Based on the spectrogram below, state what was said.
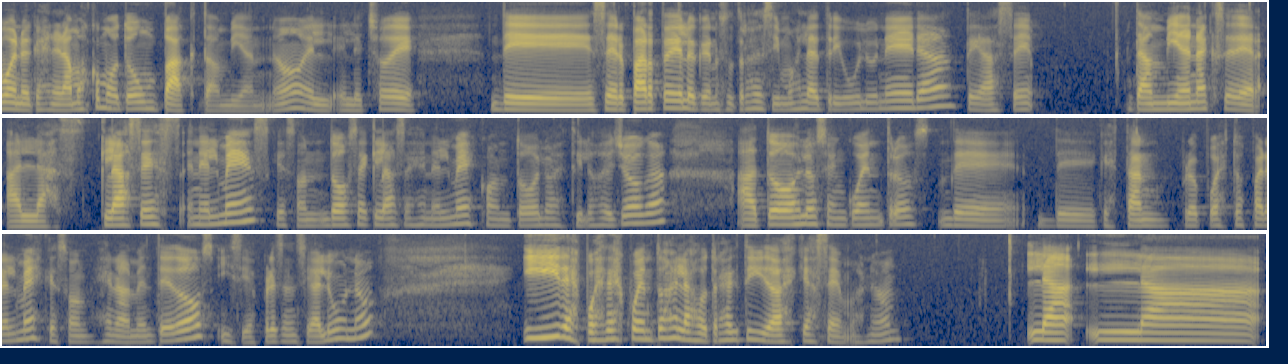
bueno, que generamos como todo un pack también, ¿no? El, el hecho de, de ser parte de lo que nosotros decimos la tribu lunera te hace también acceder a las clases en el mes, que son 12 clases en el mes con todos los estilos de yoga, a todos los encuentros de, de- que están propuestos para el mes, que son generalmente dos, y si es presencial uno, y después descuentos en las otras actividades que hacemos, ¿no? La, la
